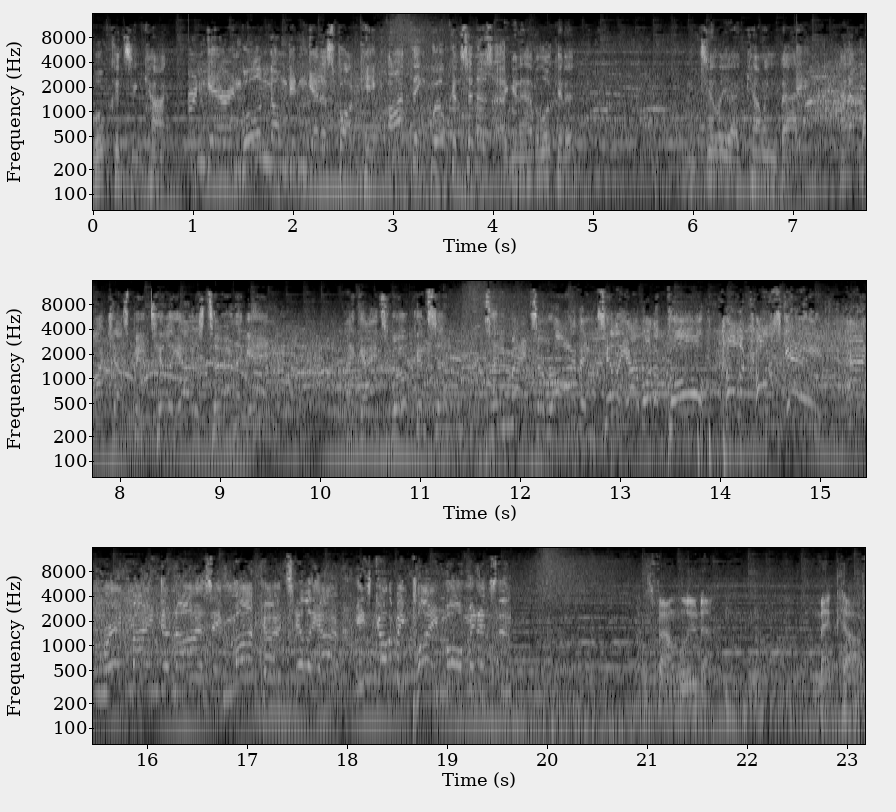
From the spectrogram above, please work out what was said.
Wilkinson can't. Garen Wollongong didn't get a spot kick. I think Wilkinson is, They're going to have a look at it. And Tilio coming back. and it might just be Tilio's turn again against Wilkinson. Teammates arriving. Tilio, what a ball! Kolakovsky and Redmayne denies him. Marco Tilio, he's got to be playing more minutes than. He's found Luna. Metcalfe.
